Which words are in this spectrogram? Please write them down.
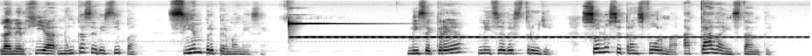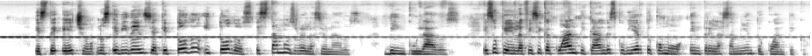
La energía nunca se disipa, siempre permanece. Ni se crea ni se destruye solo se transforma a cada instante. Este hecho nos evidencia que todo y todos estamos relacionados, vinculados. Eso que en la física cuántica han descubierto como entrelazamiento cuántico.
